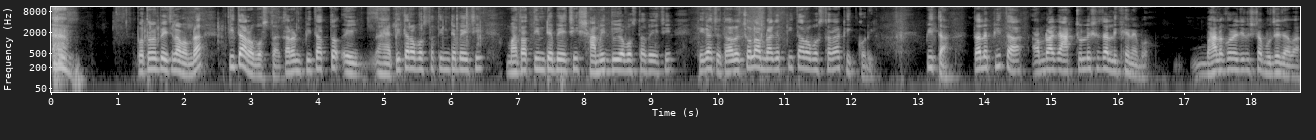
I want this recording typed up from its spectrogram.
প্রথমে পেয়েছিলাম আমরা পিতার অবস্থা। কারণ পিতার তো এই হ্যাঁ পিতার অবস্থা তিনটে পেয়েছি, মাতার তিনটে পেয়েছি, স্বামীর দুই অবস্থা পেয়েছি, ঠিক আছে? তাহলে চলো আমরা আগে পিতার অবস্থাটা ঠিক করি। পিতা, তাহলে পিতা আমরা আগে আটচল্লিশ হাজার লিখে নেব। ভালো করে জিনিসটা বুঝে যাবা।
